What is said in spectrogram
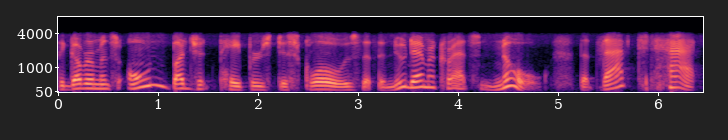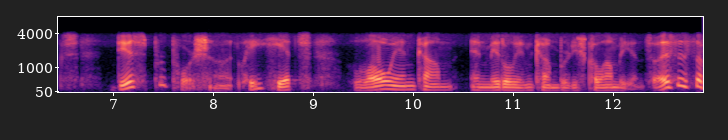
the government's own budget papers disclose that the New Democrats know that that tax disproportionately hits low income and middle income British Columbians. So this is the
